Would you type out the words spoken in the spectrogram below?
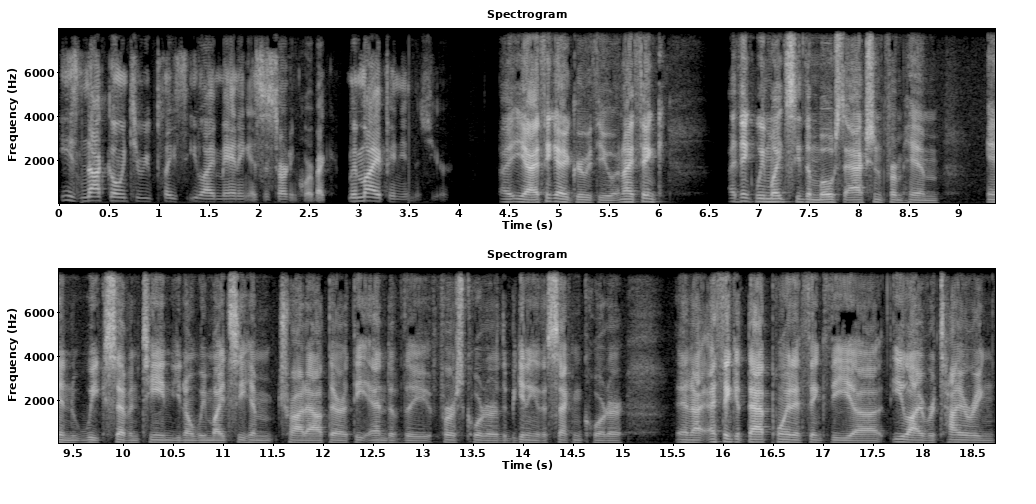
he's not going to replace Eli Manning as the starting quarterback, in my opinion, this year. Uh, yeah, I think I agree with you, and I think I think we might see the most action from him in Week 17. You know, we might see him trot out there at the end of the first quarter, the beginning of the second quarter, and I, I think at that point, I think the uh, Eli retiring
